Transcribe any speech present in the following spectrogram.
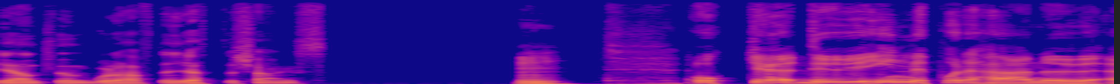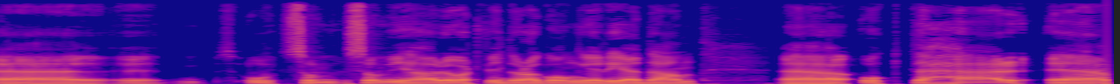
egentligen borde haft en jättechans. Mm. Och eh, du är inne på det här nu, eh, eh som, som vi har rört vid några gånger redan, Eh, och det här, eh,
